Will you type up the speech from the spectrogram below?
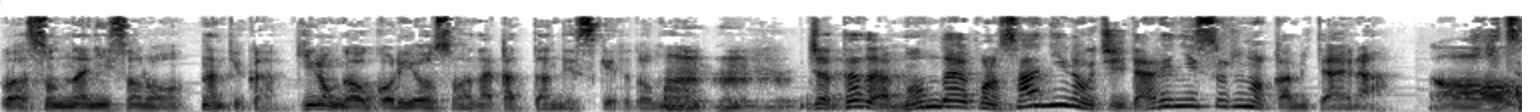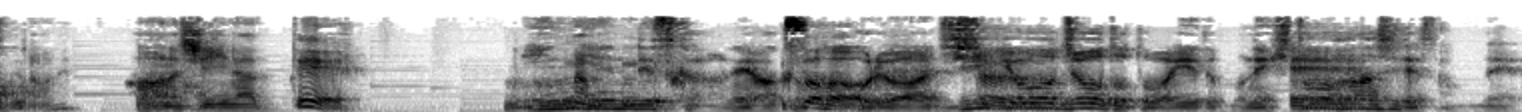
はそんなにその、なんていうか、議論が起こる要素はなかったんですけれども、うんうんうん。じゃあただ問題はこの3人のうち誰にするのかみたいな、あ引き継ぐのね、お話になって、人間ですからね、あくまでこれは事業譲渡とはいえどもね、人の話ですもんね。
